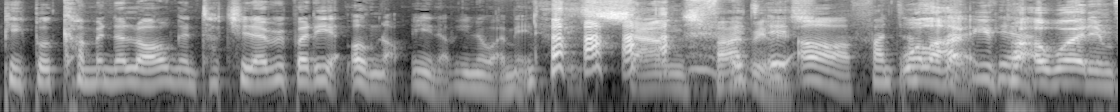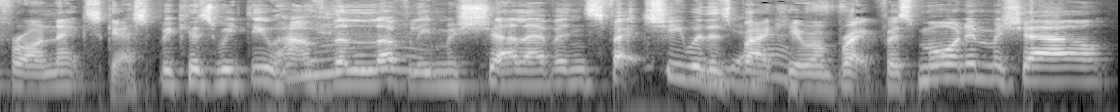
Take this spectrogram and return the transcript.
people coming along and touching everybody. Oh, not, you know, you know what I mean. It sounds fabulous. it- oh, fantastic. Well, I hope you yeah. put a word in for our next guest because we do have the lovely Michelle Evans Fecci with us back here on Breakfast. Morning, Michelle.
